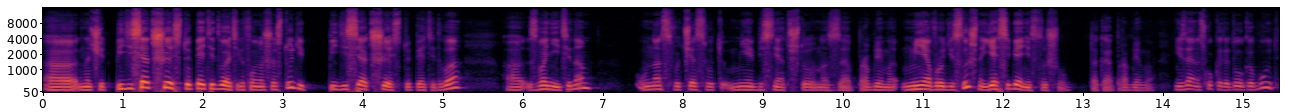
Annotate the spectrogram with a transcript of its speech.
Значит, 56 105 2 телефон нашей студии, 56 105 2, звоните нам, у нас вот сейчас вот мне объяснят, что у нас за проблема. Меня вроде слышно, я себя не слышу такая проблема. Не знаю, насколько это долго будет,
